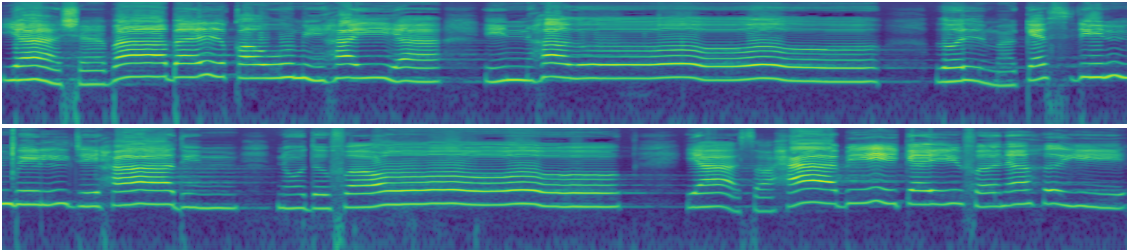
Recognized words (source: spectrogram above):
يا شباب القوم هيا انهضوا. ظلم كسر بالجهاد. ندفع. يا صحابي كيف نهي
